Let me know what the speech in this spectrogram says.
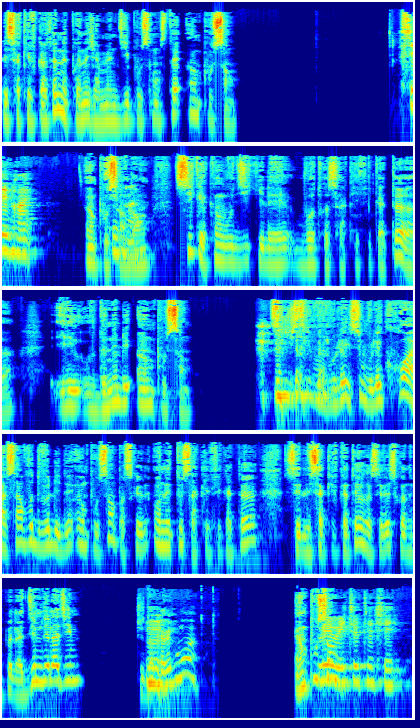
Les sacrificateurs ne prenaient jamais 10%, c'était 1%. C'est vrai. 1%. Donc, si quelqu'un vous dit qu'il est votre sacrificateur, et vous donnez-lui 1%. si, si, vous voulez, si vous voulez croire à ça, vous devez lui donner 1% parce qu'on est tous sacrificateurs. C'est les sacrificateurs recevaient ce qu'on appelle la dîme de la dîme. Tu es mm. avec moi? 1%. Oui, oui, tout à fait.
